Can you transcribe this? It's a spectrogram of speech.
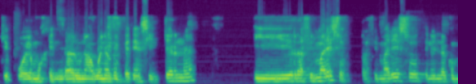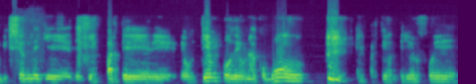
que podemos generar una buena competencia interna y reafirmar eso, reafirmar eso, tener la convicción de que, de que es parte de, un tiempo, de un acomodo. El partido anterior fue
